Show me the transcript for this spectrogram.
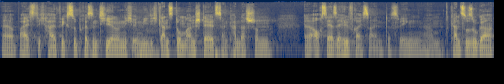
äh, weißt, dich halbwegs zu präsentieren und nicht irgendwie dich ganz dumm anstellst, dann kann das schon äh, auch sehr, sehr hilfreich sein. Deswegen ähm, kannst du sogar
